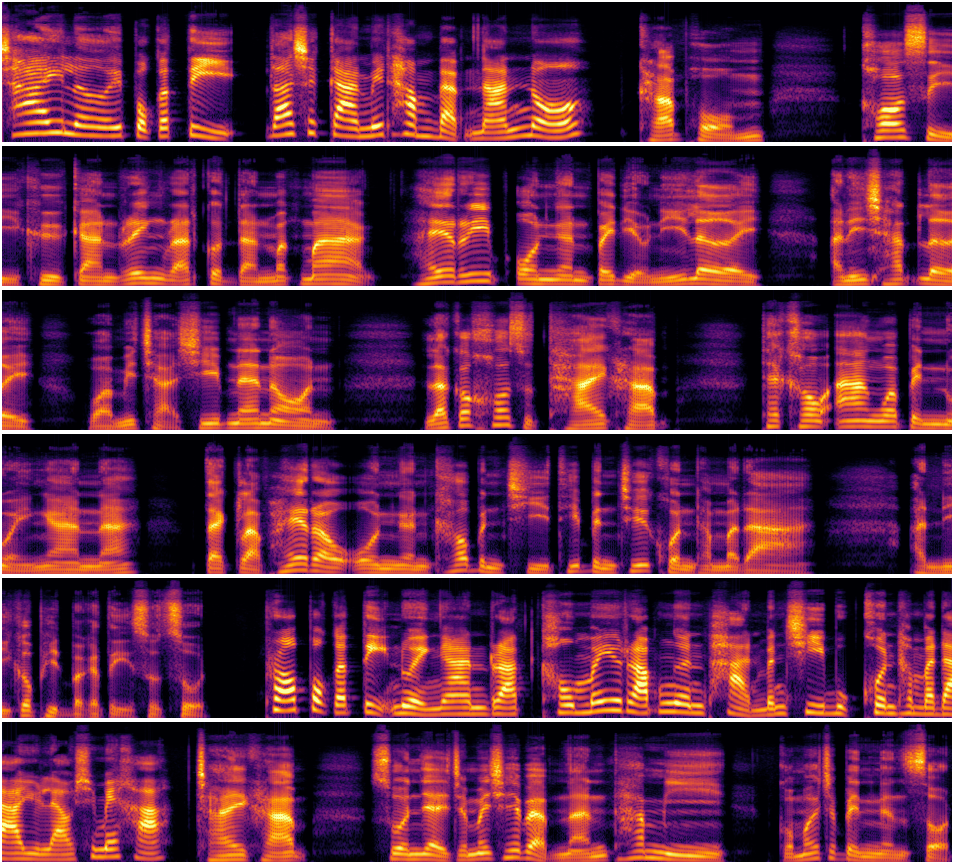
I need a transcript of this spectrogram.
ใช่เลยปกติราชการไม่ทำแบบนั้นเนาะครับผม ข้อ 4 คือการเร่งรัดกดดันมากๆ ให้รีบโอนเงินไปเดี๋ยวนี้เลย อันนี้ชัดเลยว่ามิจฉาชีพแน่นอน แล้วก็ข้อสุดท้ายครับ ถ้าเขาอ้างว่าเป็นหน่วยงานนะ แต่กลับให้เราโอนเงินเข้าบัญชีที่เป็นชื่อคนธรรมดา อันนี้ก็ผิดปกติสุดเพราะปกติหน่วยงานรัฐเขาไม่รับเงินผ่านบัญชีบุคคลธรรมดาอยู่แล้วใช่ไหมคะๆใช่ครับ ส่วนใหญ่จะไม่ใช่แบบนั้น ถ้ามี ก็มักจะเป็นเงินสด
